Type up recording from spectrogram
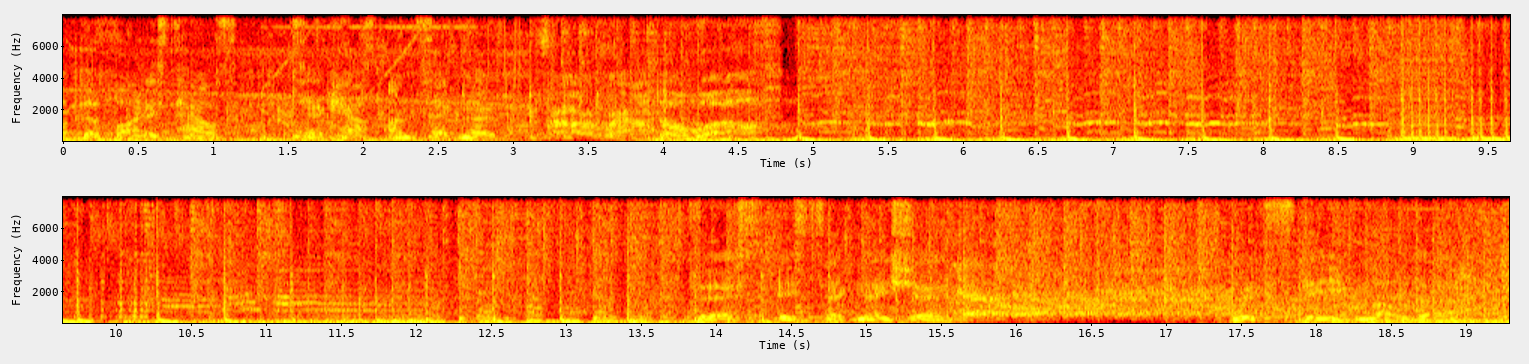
up the finest house, tech house, and techno from around the world. This is Technation with Steve Mulder.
